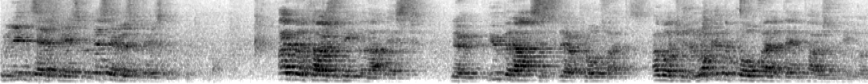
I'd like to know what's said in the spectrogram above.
But you can say to Facebook, listen Mr. Facebook, I've got a thousand people on that list. Now, you've got access to their profiles. I want you to look at the profile of 10,000 people,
